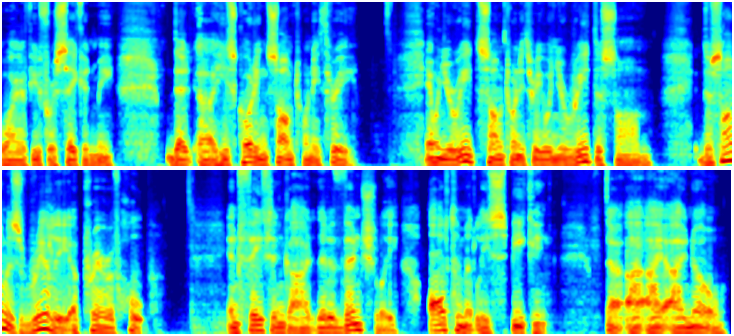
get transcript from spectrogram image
why have you forsaken me that uh, he's quoting psalm 23 and when you read psalm 23 when you read the psalm the psalm is really a prayer of hope and faith in God that eventually, ultimately speaking, uh, I, I, know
